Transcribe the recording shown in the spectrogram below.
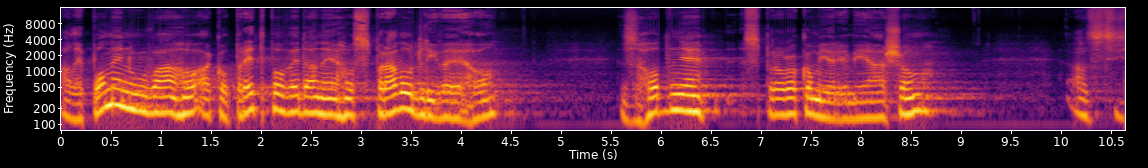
ale pomenúva ho ako predpovedaného spravodlivého, zhodne s prorokom Jeremiášom a s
